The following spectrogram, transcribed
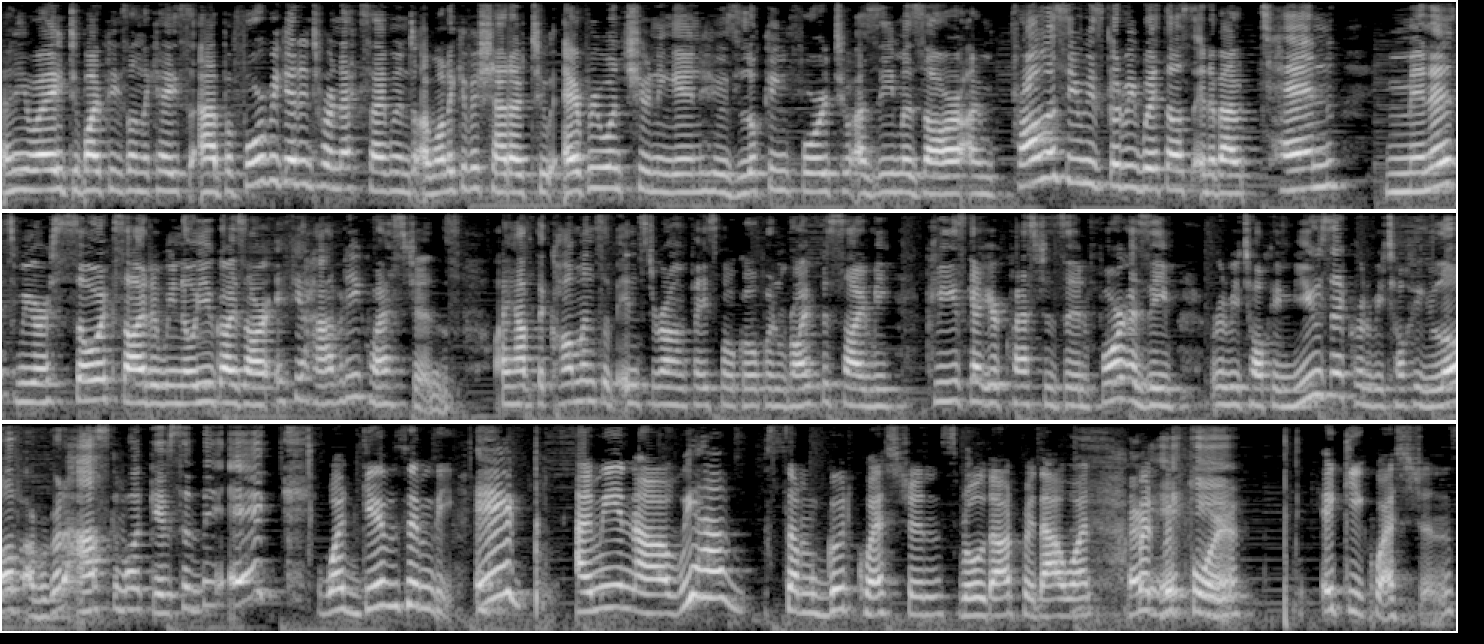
Anyway, Dubai Police on the case. Uh, before we get into our next segment, I want to give a shout out to everyone tuning in who's looking forward to Asim Azhar. I promise you he's going to be with us in about 10 minutes. We are so excited. We know you guys are. If you have any questions, I have the comments of Instagram and Facebook open right beside me. Please get your questions in for Asim. We're going to be talking music, we're going to be talking love, and we're going to ask him what gives him the ick. What gives him the ick? I mean, uh, we have some good questions rolled out for that one. Very but before. Icky icky questions.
